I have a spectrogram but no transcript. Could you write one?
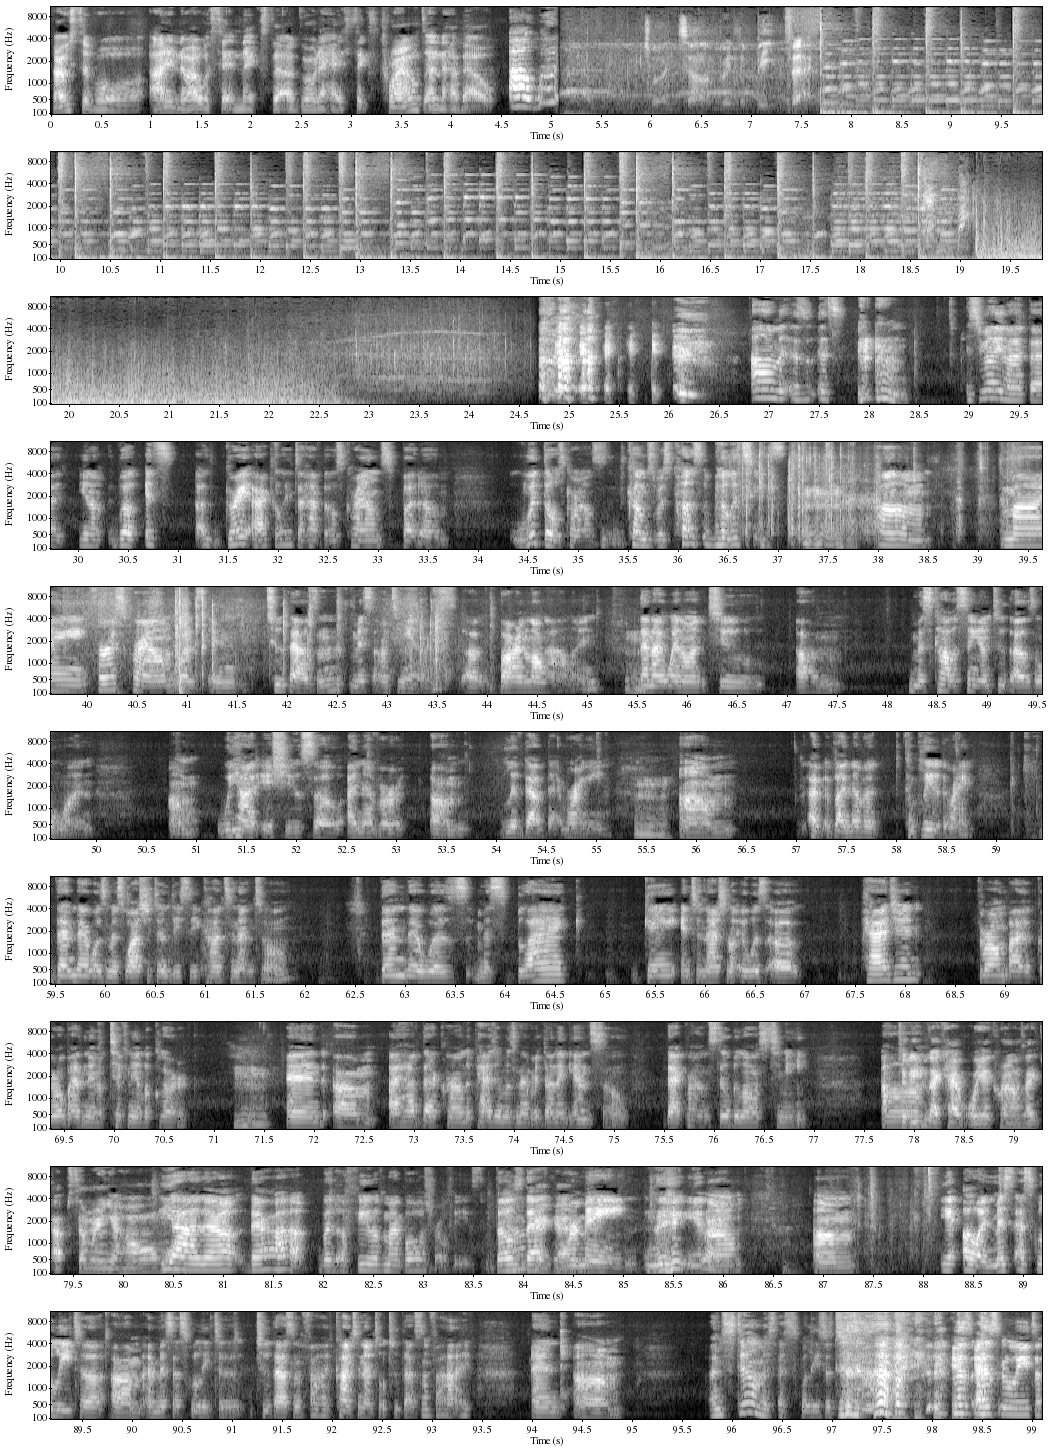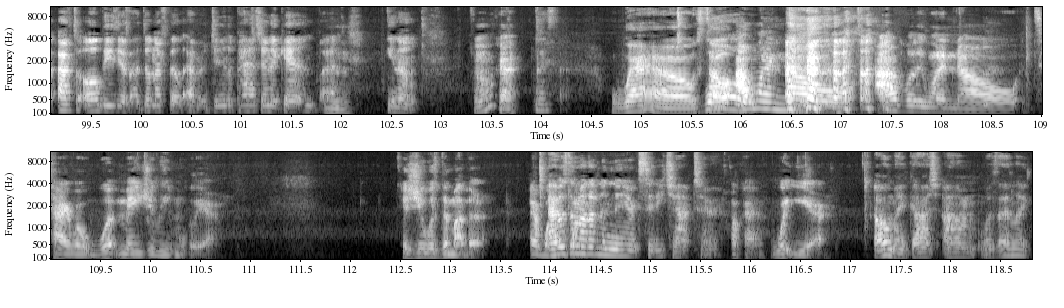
First of all, I didn't know I was sitting next to a girl that had six crowns under her belt. Oh, what? Jordan Tom, bring the beat back. Um, it's it's, it's really not that you know. Well, it's a great accolade to have those crowns, but um, with those crowns comes responsibilities. hmm Um, my first crown was in 2000, Miss Auntie Anne's, uh, bar in Long Island. Mhm. Then I went on to um, Miss Coliseum 2001. Um, we had issues, so I never um, lived out that reign. hmm Um, I, I never completed the reign. Then there was Miss Washington D.C. Continental. Then there was Miss Black Gay International. It was a pageant thrown by a girl by the name of Tiffany Leclerc, Mm. and um, I have that crown. The pageant was never done again, so that crown still belongs to me. Um, So do you like have all your crowns like up somewhere in your home? or- yeah, they're up, they're up, but a few of my ball trophies, those Okay, that remain, you know. Um, yeah. Oh, and Miss Escuelita, um, and Miss Escuelita, two thousand five, Continental, two thousand five, and um, I'm still Miss Escuelita, Miss Escuelita. After all these years, I don't know if they'll ever do the pageant again, but Mhm. you know, Okay. Wow. that. So Whoa. I want to know. I really want to know, Tyra, what made you leave Mugler? Because you was the mother. At one I was the mother of the New York City chapter. Okay. What year? Oh my gosh. Um, was I like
